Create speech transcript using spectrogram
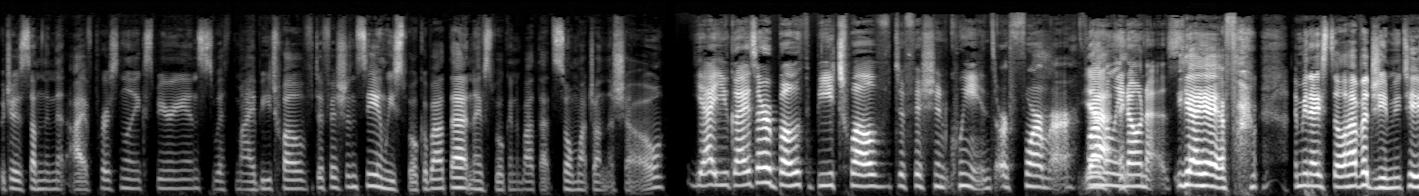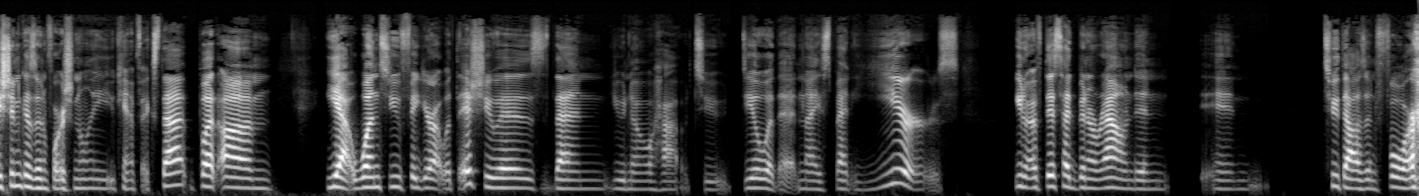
which is something that I've personally experienced with my B12 deficiency. And we spoke about that. And I've spoken about that so much on the show. Yeah, you guys are both B12 deficient queens or former, Yeah, formerly I- known as. Yeah, yeah, yeah. I mean, I still have a gene mutation because unfortunately you can't fix that. But um, yeah, once you figure out what the issue is, then you know how to deal with it. And I spent years, you know, if this had been around in in 2004,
